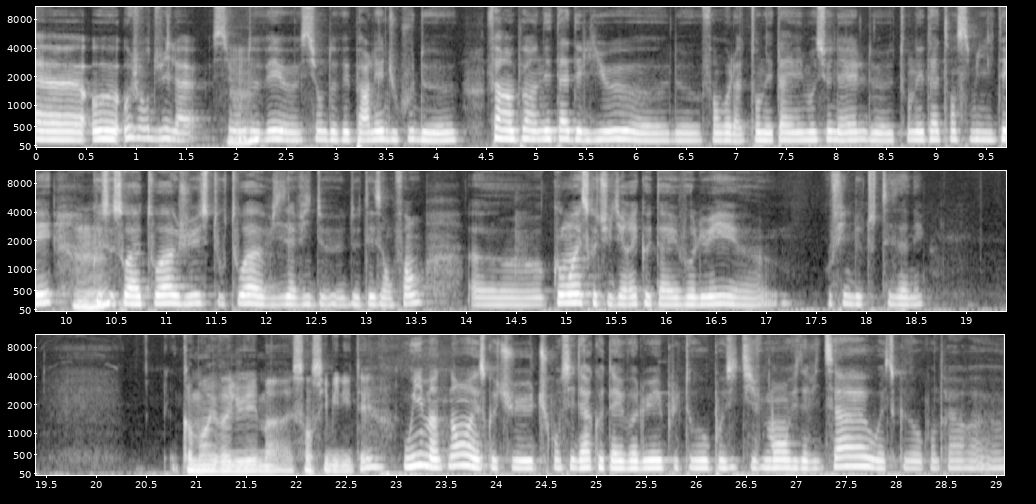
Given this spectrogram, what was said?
Euh, au- Aujourd'hui, là, si on devait, euh, si on devait parler du coup de faire un peu un état des lieux, euh, de, enfin voilà, ton état émotionnel, de ton état de sensibilité, que Mhm. ce soit à toi juste ou toi vis-à-vis de, de tes enfants, comment est-ce que tu dirais que tu as évolué au fil de toutes ces années comment évaluer ma sensibilité? Oui, maintenant, est-ce que tu, tu considères que tu as évolué plutôt positivement vis-à-vis de ça ou est-ce que au contraire... euh,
